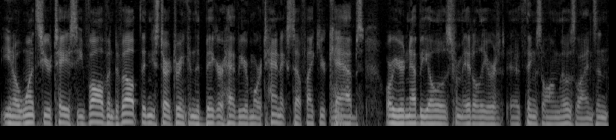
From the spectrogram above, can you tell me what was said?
you know once your tastes evolve and develop, then you start drinking the bigger, heavier, more tannic stuff like your cabs or your Nebbiolos from Italy or, or things along those lines. And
